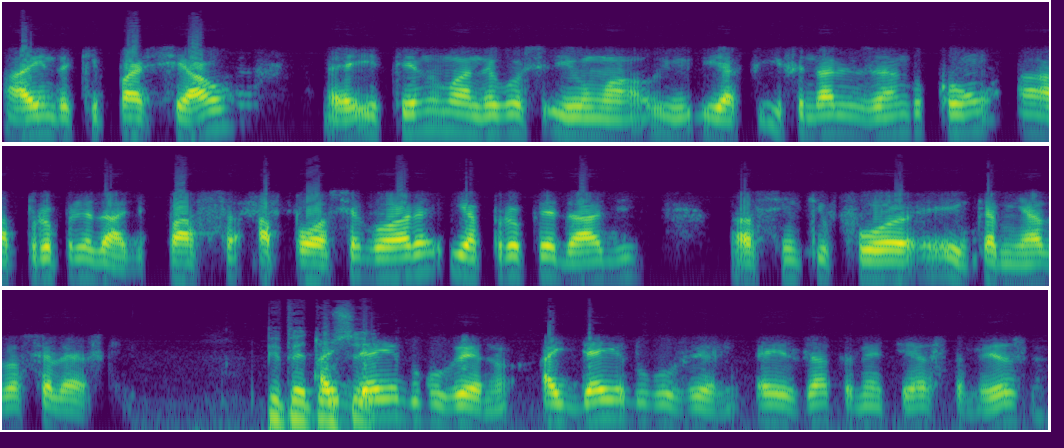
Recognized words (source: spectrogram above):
ainda que parcial, é, e tendo uma e, uma, e, e, finalizando com a propriedade. Passa a posse agora e a propriedade assim que for encaminhado à Celesc. Perfeito, a ideia do governo, a ideia do governo é exatamente esta mesma,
